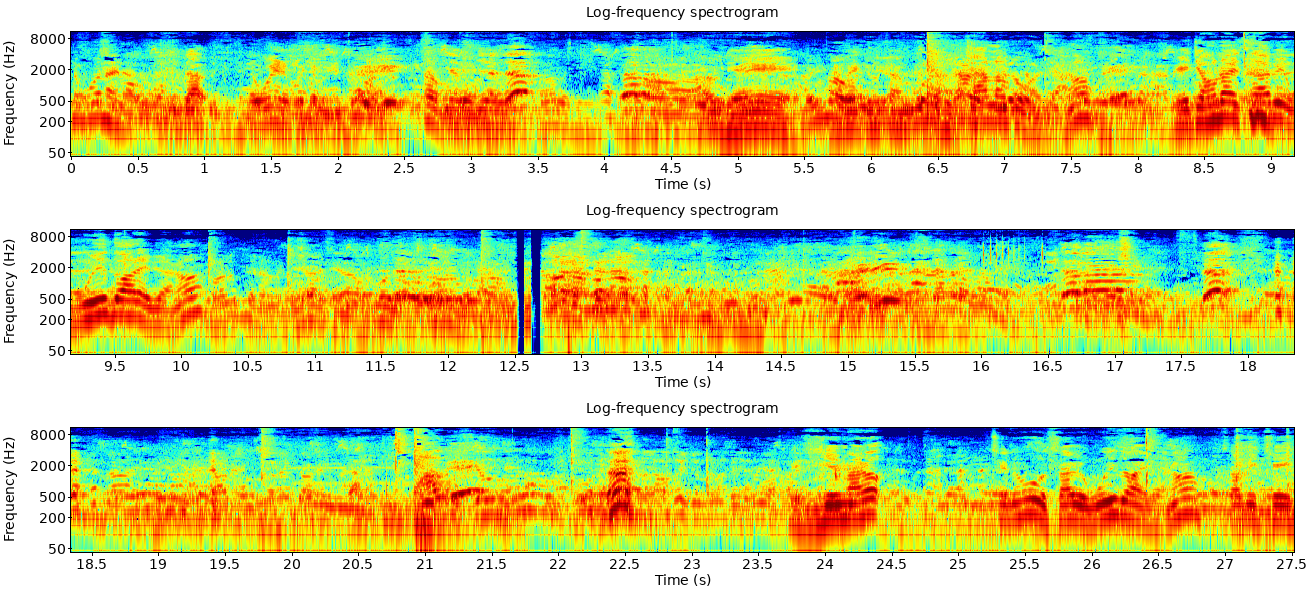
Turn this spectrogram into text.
နှစ်ပွဲနိုင်တာဒါဝဲနေပေါ့ပြန်ပြန်ဟုတ်တယ်ဘယ်လိုတန်ကိုလဲချားလောက်တော့ဗျာနော်ဘယ်ကြောင်တိုင်းစားပြီးဝေးသွားတယ်ဗျာနော်ဒီ ချိန်မှာတော့ခြေလုံးကိုစားပြီးဝေးသွားပြီဗျာနော်စားပြီးချိန်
